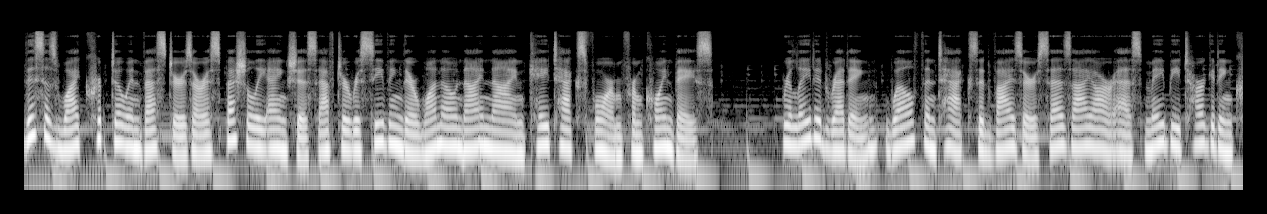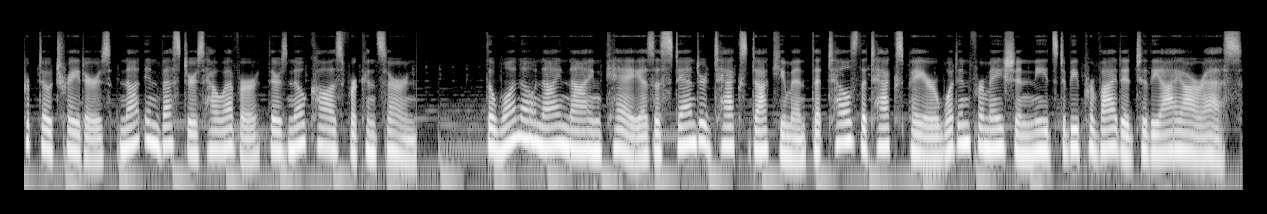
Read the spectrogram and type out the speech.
This is why crypto investors are especially anxious after receiving their 1099K tax form from Coinbase. Related Reading, wealth and tax advisor says IRS may be targeting crypto traders, not investors however, there's no cause for concern. The 1099K is a standard tax document that tells the taxpayer what information needs to be provided to the IRS.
